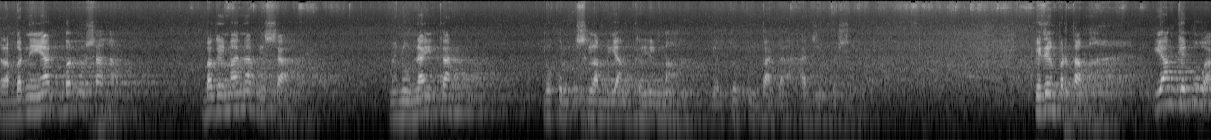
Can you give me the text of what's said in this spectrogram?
telah berniat berusaha bagaimana bisa menunaikan rukun Islam yang kelima yaitu ibadah haji tersebut. Itu yang pertama. Yang kedua,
